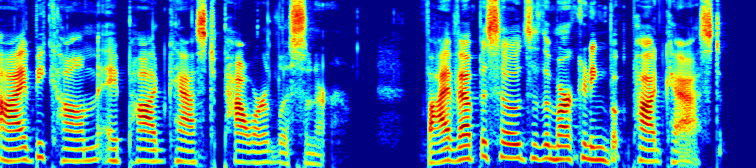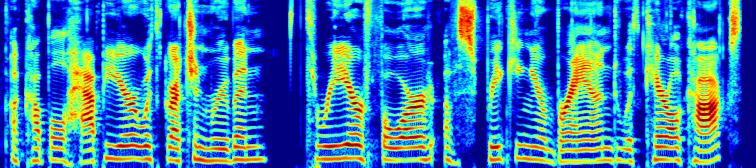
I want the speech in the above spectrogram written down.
I become a podcast power listener. Five episodes of the Marketing Book Podcast, a couple happier with Gretchen Rubin, three or four of Speaking Your Brand with Carol Cox,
